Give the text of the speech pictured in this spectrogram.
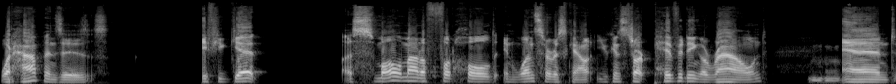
what happens is if you get a small amount of foothold in one service account, you can start pivoting around mm-hmm. and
